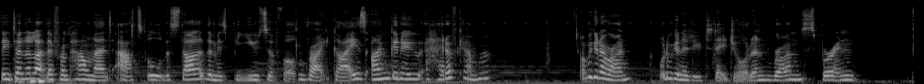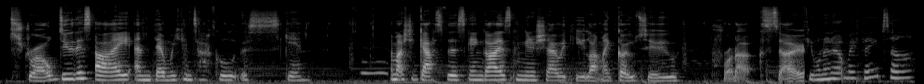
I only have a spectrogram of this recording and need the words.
they don't look like they're from Poundland at all. The style of them is beautiful. Right, guys, I'm going to head off camera. Are we going to run? What are we going to do today, Jordan? Run, sprint, stroll. Do this eye, and then we can tackle the skin. I'm actually gassed for the skin, guys. I'm going to share with you, like, my go-to products. So if you want to know what my faves are,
